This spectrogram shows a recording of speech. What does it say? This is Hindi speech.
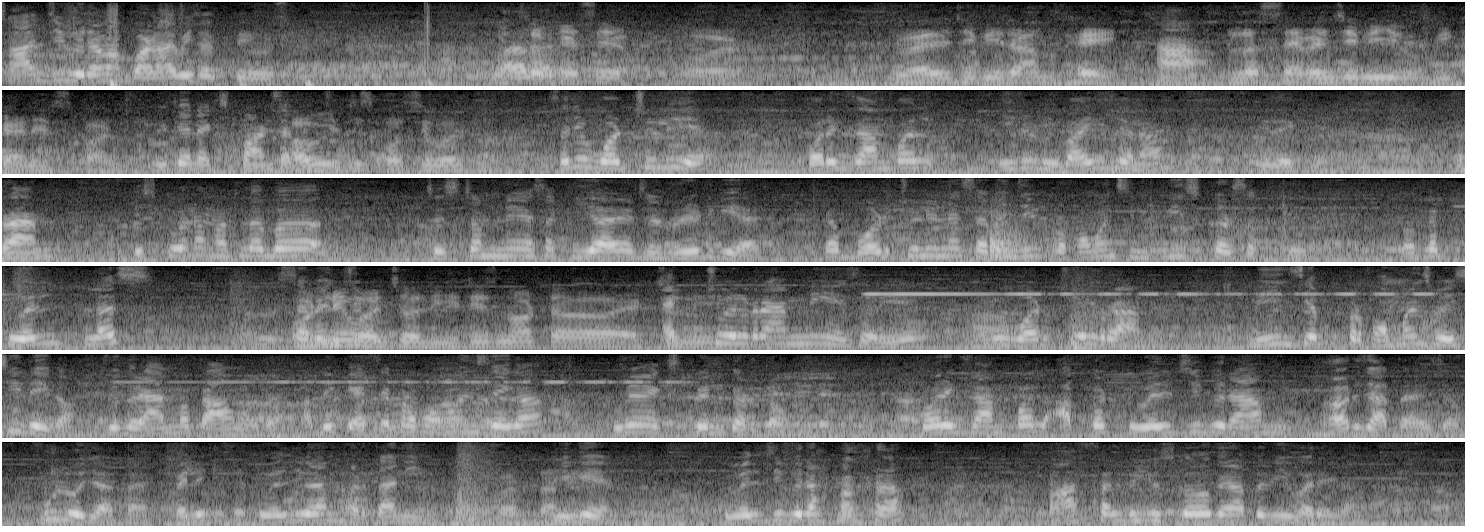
सात जी बी रैम आप बढ़ा भी सकते हो उसमें। मतलब कैसे और ट्वेल्व जी बी रैम है। हाँ plus seven G B we can expand you can expand how it is possible sir ये वर्चुअली है। फॉर एग्जांपल ये जो डिवाइस है ना ये देखिए रैम इसको ना मतलब सिस्टम ने ऐसा किया है जनरेट किया है कि वर्चुअली ना सेवन जी परफॉर्मेंस इंक्रीज कर सकते हो। मतलब twelve plus seven G virtually it is not actual RAM नहीं है सर हाँ। ये वर्चुअल रैम है। मीन्स ये परफॉर्मेंस वैसे ही देगा जो रैम में काम होता है। अभी कैसे परफॉर्मेंस देगा वो मैं एक्सप्लेन करता हूँ। फॉर एग्ज़ाम्पल आपका ट्वेल्व जी बी रैम भर जाता है जब फुल हो जाता है। पहले जैसे ट्वेल्व जी बी रैम भरता नहीं है। ठीक है? ट्वेल्व जी बी रैम अगर आप पाँच साल भी यूज़ करोगे ना तो नहीं भरेगा।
